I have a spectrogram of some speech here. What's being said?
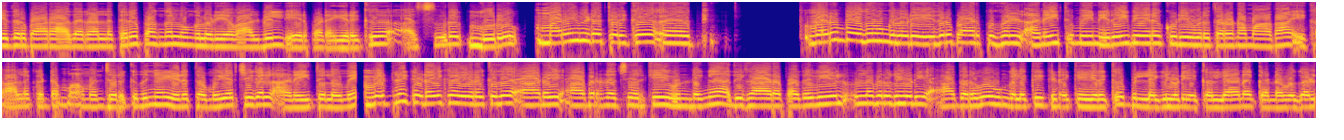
எதிர்பாராத நல்ல திருப்பங்கள் உங்களுடைய வாழ்வில் ஏற்பட இருக்கு. அசுர குரு மறைவிடத்திற்கு அஹ், வரும்போது உங்களுடைய எதிர்பார்ப்புகள் அனைத்துமே நிறைவேறக்கூடிய ஒரு தருணமா தான் இக்காலகட்டம் அமைஞ்சிருக்குதுங்க. எடுத்த முயற்சிகள் அனைத்திலுமே வெற்றி கிடைக்க இருக்குது. ஆடை ஆபரண சேர்க்கை உண்டுங்க. அதிகார பதவியில் உள்ளவர்களுடைய ஆதரவு உங்களுக்கு கிடைக்க இருக்கு. பிள்ளைகளுடைய கல்யாண கனவுகள்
